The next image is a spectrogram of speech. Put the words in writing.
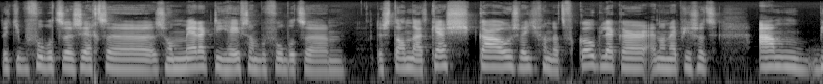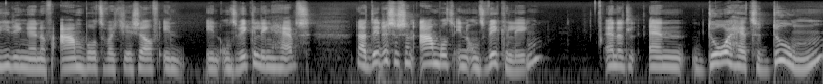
Dat je bijvoorbeeld uh, zegt, uh, zo'n merk die heeft dan bijvoorbeeld uh, de standaard cash cows, weet je, van dat verkoopt lekker. En dan heb je een soort aanbiedingen of aanbod wat je zelf in, in ontwikkeling hebt. Nou, dit is dus een aanbod in ontwikkeling. En, het, en door het te doen,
